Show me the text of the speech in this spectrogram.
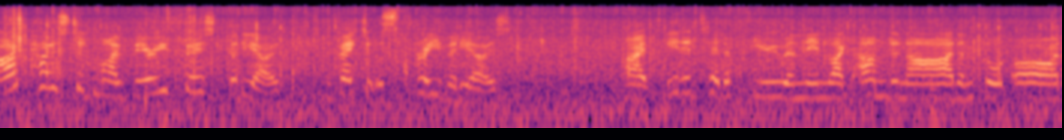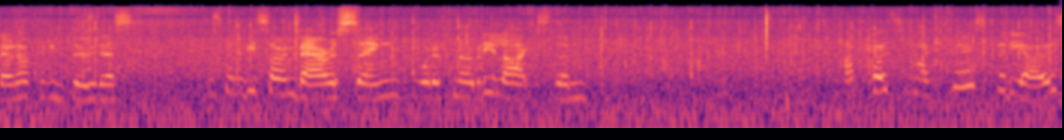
I posted my very first video. In fact, it was three videos. I edited a few and then like ummed and ahed and thought, oh, I don't know if I can do this. It's going to be so embarrassing. What if nobody likes them? I posted my first videos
